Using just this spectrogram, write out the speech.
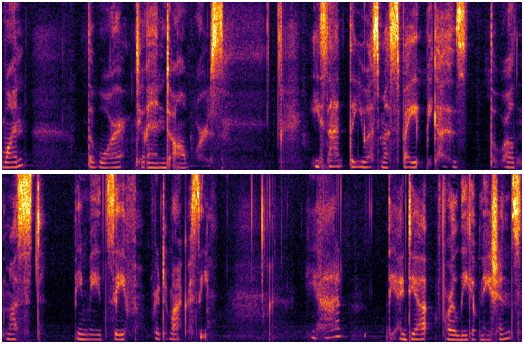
War I the war to end all wars. He said the U.S. must fight because the world must be made safe for democracy. He had the idea for a League of Nations.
